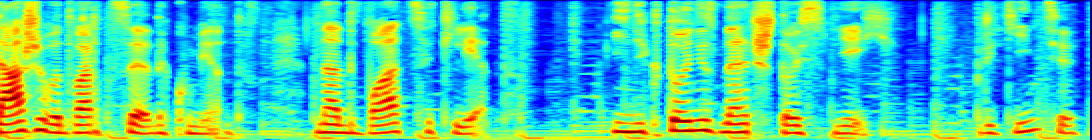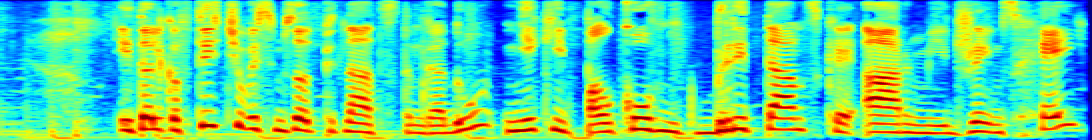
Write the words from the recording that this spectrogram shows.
даже во дворце документов, на 20 лет. И никто не знает, что с ней. Прикиньте. И только в 1815 году некий полковник британской армии Джеймс Хей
